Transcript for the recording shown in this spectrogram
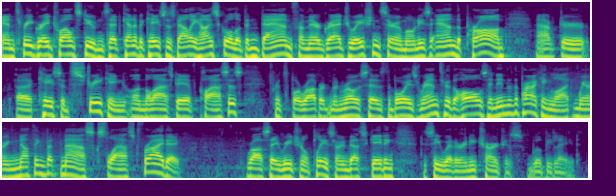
And three grade 12 students at Kennebecasis Valley High School have been banned from their graduation ceremonies and the prom after a case of streaking on the last day of classes. Principal Robert Munro says the boys ran through the halls and into the parking lot wearing nothing but masks last Friday. Rothesay Regional Police are investigating to see whether any charges will be laid.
